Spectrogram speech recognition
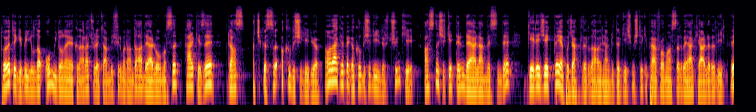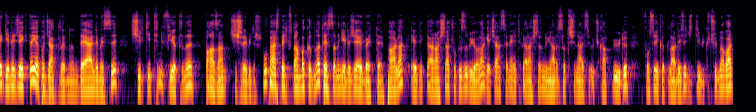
Toyota gibi yılda 10 milyona yakın araç üreten bir firmadan daha değerli olması herkese biraz açıkçası akıl dışı geliyor. Ama belki de pek akıl dışı değildir. Çünkü aslında şirketlerin değerlenmesinde gelecekte yapacakları daha önemlidir. Geçmişteki performansları veya karları değil. Ve gelecekte yapacaklarının değerlemesi şirketin fiyatını bazen şişirebilir. Bu perspektiften bakıldığında Tesla'nın geleceği elbette parlak. Elektrikli araçlar çok hızlı büyüyorlar. Geçen sene elektrikli araçların dünyada satışı neredeyse 3 kat büyüdü. Fosil yakıtlarda ise ciddi bir küçülme var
